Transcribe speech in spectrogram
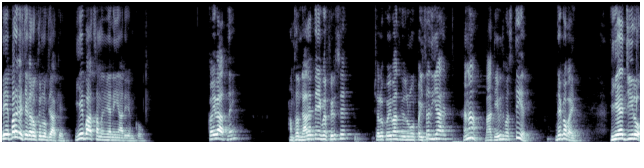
पेपर कैसे करो तुम लोग जाके? ये बात समझ में नहीं आ रही हमको। कोई बात नहीं। हम समझा देते हैं एक बार फिर से। चलो कोई बात नहीं पैसा दिया है है ना? बात ये भी तो फंसती है। देखो भाई, ये है ज़ीरो।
